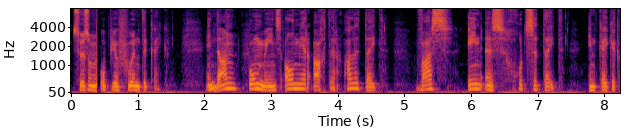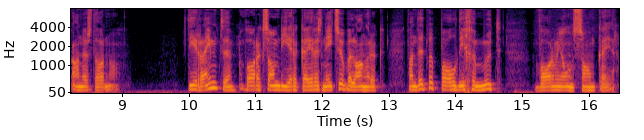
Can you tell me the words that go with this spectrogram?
soos om op jou foon te kyk. En dan kom mens al meer agter alle tyd was en is God se tyd en kyk ek anders daarna. Die ruimte waar ek saam die Here kuier is net so belangrik want dit bepaal die gemoed waarmee ons saam kuier.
